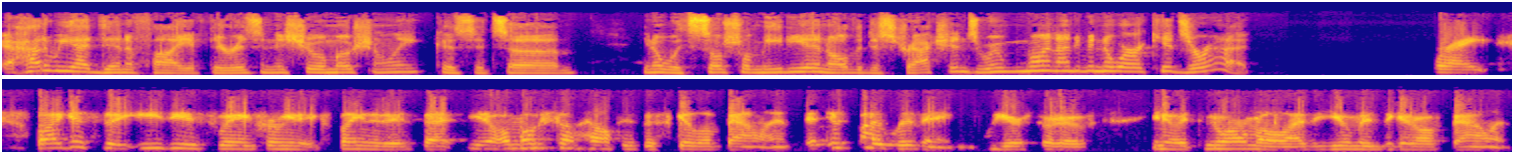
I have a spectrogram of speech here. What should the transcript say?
how do we identify if there is an issue emotionally? Because it's uh, you know, with social media and all the distractions, we might not even know where our kids are at. Right. Well, I guess the easiest way for me to explain it is that, you know, emotional health is the skill of balance. And just by living, we are sort of, you know, it's normal as a human to get off balance.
